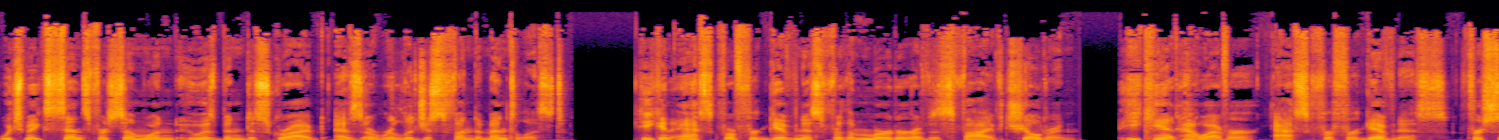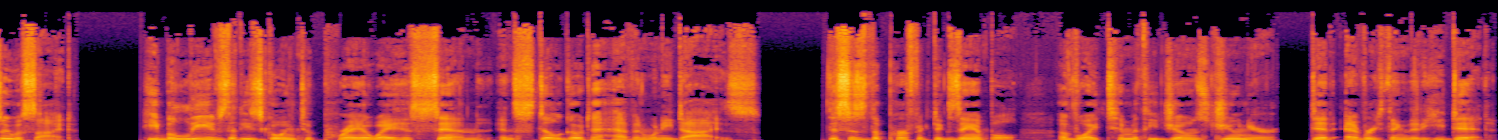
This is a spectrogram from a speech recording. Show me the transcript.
which makes sense for someone who has been described as a religious fundamentalist. He can ask for forgiveness for the murder of his five children. He can't, however, ask for forgiveness for suicide. He believes that he's going to pray away his sin and still go to heaven when he dies. This is the perfect example of why Timothy Jones Jr. did everything that he did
